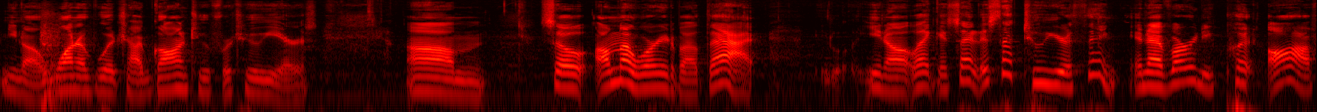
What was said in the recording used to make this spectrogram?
you know, one of which I've gone to for two years. Um, so I'm not worried about that. You know, like I said, it's that two year thing, and I've already put off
